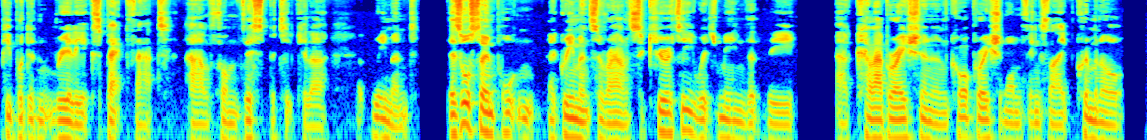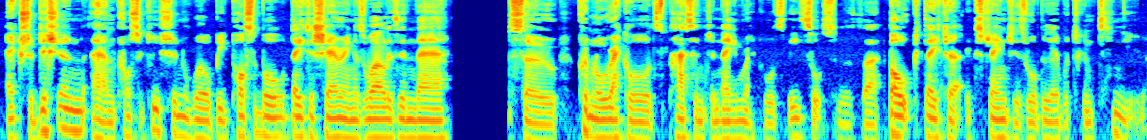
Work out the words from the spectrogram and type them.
people didn't really expect that uh, from this particular agreement. There's also important agreements around security, which mean that the uh, collaboration and cooperation on things like criminal extradition and prosecution will be possible. Data sharing as well is in there. So, criminal records, passenger name records, these sorts of uh, bulk data exchanges will be able to continue.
